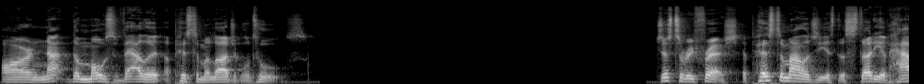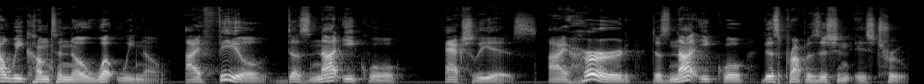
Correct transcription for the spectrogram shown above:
are not the most valid epistemological tools. Just to refresh, epistemology is the study of how we come to know what we know. I feel does not equal actually is. I heard does not equal this proposition is true.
